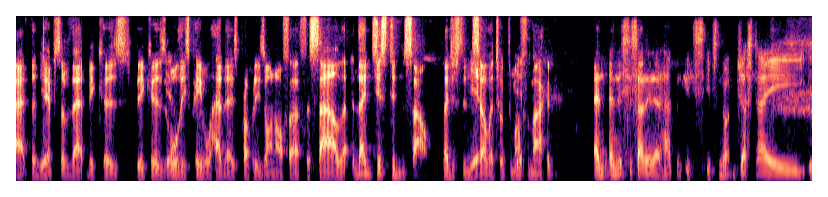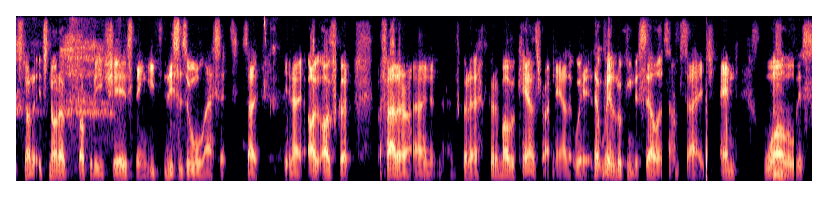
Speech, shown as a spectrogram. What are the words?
at the Yeah. depths of that because because Yeah. all these people had those properties on offer for sale. They just didn't sell. They just didn't Yeah. sell. They took them Yeah. off the market. and and this is something that happened. It's it's not just a it's not it's not a property shares thing. It's, this is all assets. So you know I, I've got my father and I've got a got a mob of cows right now that we're that we're looking to sell at some stage. And while all this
